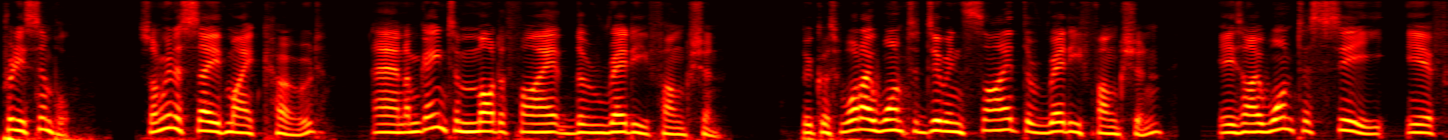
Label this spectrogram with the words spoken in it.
Pretty simple. So I'm going to save my code and I'm going to modify the ready function because what I want to do inside the ready function is I want to see if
